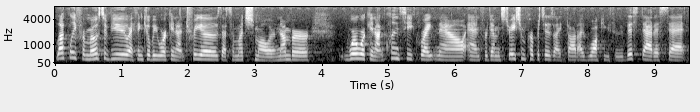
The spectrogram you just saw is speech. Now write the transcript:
luckily for most of you, I think you'll be working on trios. That's a much smaller number. We're working on ClinSeq right now, and for demonstration purposes, I thought I'd walk you through this data set.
